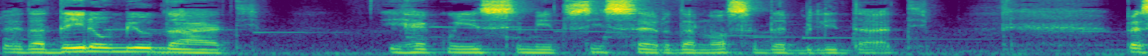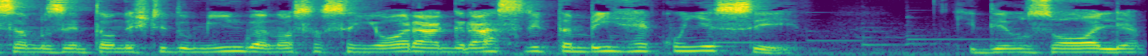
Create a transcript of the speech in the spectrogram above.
verdadeira humildade e reconhecimento sincero da nossa debilidade. Peçamos então neste domingo a Nossa Senhora a graça de também reconhecer que Deus olha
